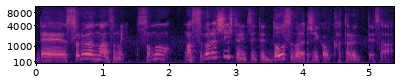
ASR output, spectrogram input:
でそれはまあそのその、まあ、素晴らしい人についてどう素晴らしいかを語るってさ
